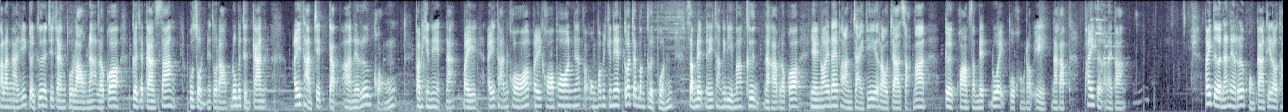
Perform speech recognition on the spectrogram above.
พลังงานที่เกิดขึ้นในจิตใจของตัวเรานะแล้วก็เกิดจากการสร้างกุศลในตัวเรารวมไปถึงการ อธิษฐานจิตกับในเรื่องของพระพิคเนตนะไปอธิษฐานขอไปขอพรนะกับองค์พระพิคเนตก็จะบังเกิดผลสำเร็จในทางที่ดีมากขึ้นนะครับแล้วก็ยังน้อยได้พลังใจที่เราจะสามารถเกิดความสำเร็จด้วยตัวของเราเองนะครับไพ่เกิดอะไรบ้าง ไพ่เตือนนะในเรื่องของการที่เราท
